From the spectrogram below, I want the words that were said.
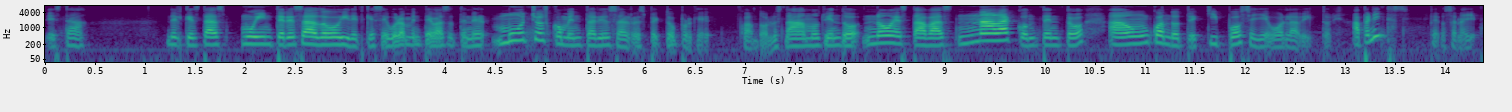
está del que estás muy interesado y del que seguramente vas a tener muchos comentarios al respecto porque cuando lo estábamos viendo no estabas nada contento aun cuando tu equipo se llevó la victoria. Apenitas pero se la llevo.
